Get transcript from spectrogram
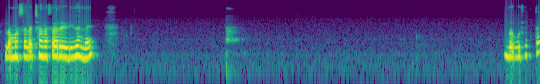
आपला मसाला छान असा रेडी झालाय. बघू शकता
